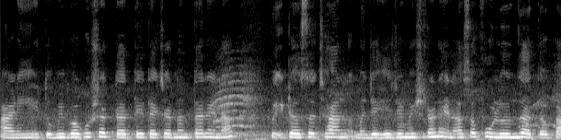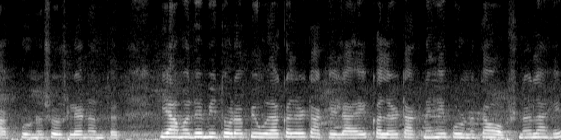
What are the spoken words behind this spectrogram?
आणि तुम्ही बघू शकता ते त्याच्यानंतर आहे ना पीठ असं छान म्हणजे हे जे मिश्रण आहे ना असं फुलून जातं पाक पूर्ण शोषल्यानंतर. यामध्ये मी थोडा पिवळा कलर टाकलेला आहे. कलर टाकणं हे पूर्णतः ऑप्शनल आहे.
